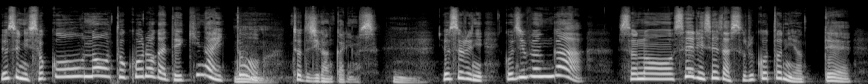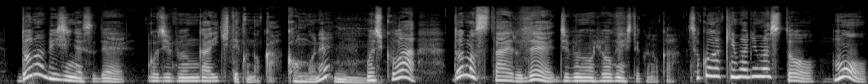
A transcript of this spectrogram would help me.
要するにそこのところができないと、ちょっと時間かかります。要するに、ご自分が、その整理精査することによって、どのビジネスでご自分が生きていくのか、今後ね。もしくは、どのスタイルで自分を表現していくのか。そこが決まりますと、もう、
